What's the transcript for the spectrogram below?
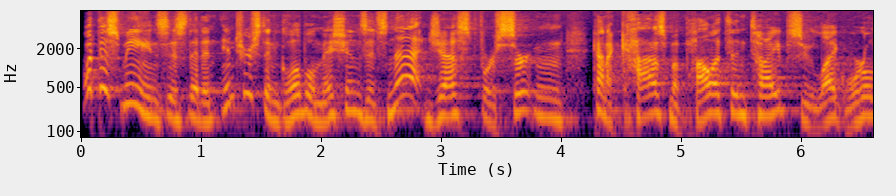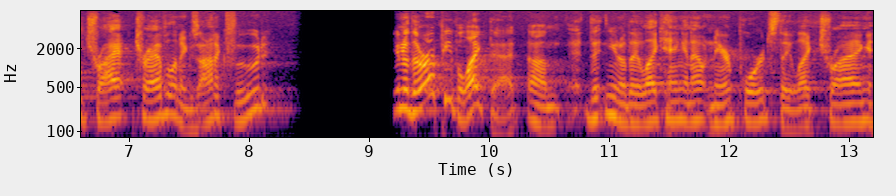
What this means is that an interest in global missions, it's not just for certain kind of cosmopolitan types who like world tra- travel and exotic food. You know, there are people like that. Um, that. You know, they like hanging out in airports. They like trying,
